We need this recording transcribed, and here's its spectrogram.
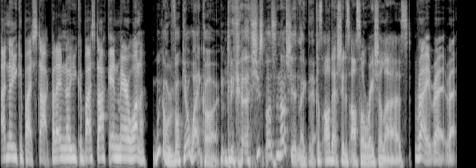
I know you could buy stock, but I didn't know you could buy stock in marijuana. We're going to revoke your white card because you're supposed to know shit like that. Because all that shit is also racialized. Right, right, right.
